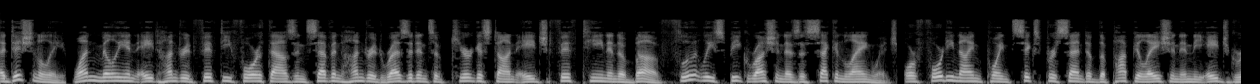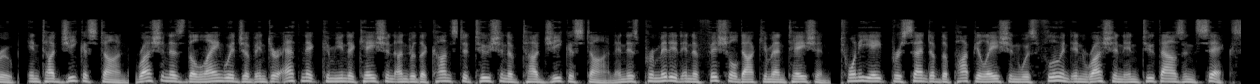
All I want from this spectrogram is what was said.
Additionally, 1,854,700 residents of Kyrgyzstan aged 15 and above fluently speak Russian as a second language, or 49.6% of the population in the age group. In Tajikistan, Russian is the language of inter-ethnic communication under the Constitution of Tajikistan and is permitted in official documentation. 28% of the population was fluent in Russian in 2006,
